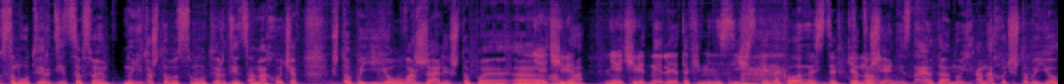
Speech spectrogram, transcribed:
самоутвердиться в своем... Ну, не то чтобы самоутвердиться, она хочет, чтобы ее уважали, чтобы э, Не, очеред- она... не очередные ли это феминистические наклонности Ну, в кино? Уж я не знаю, да. Ну, она хочет, чтобы ее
